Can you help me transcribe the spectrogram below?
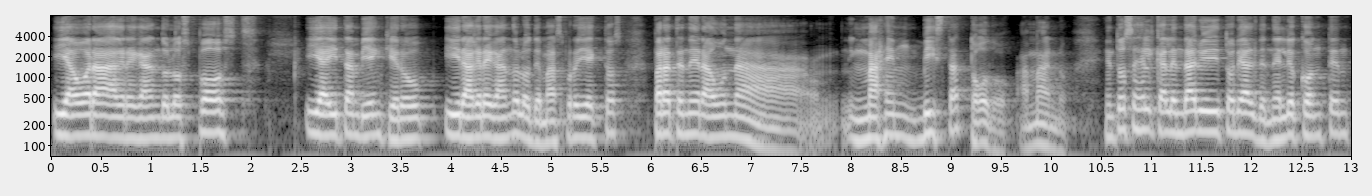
y ahora agregando los posts y ahí también quiero ir agregando los demás proyectos para tener a una imagen vista todo a mano. Entonces el calendario editorial de Nelio Content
